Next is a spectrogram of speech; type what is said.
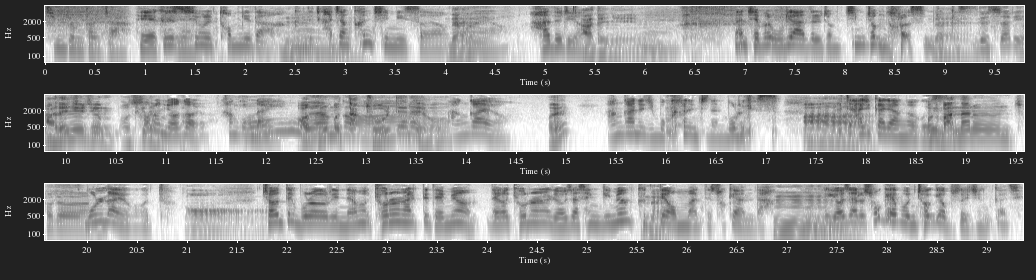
짐 좀 덜자. 예, 그래서 짐을 덥니다. 음. 근데 가장 큰 짐이 있어요. 네. 뭐예요? 아들이요. 아드님. 난 제발 우리 아들 좀 짐 좀 덜었으면 네. 좋겠어. 몇 살이에요? 아드님 지금 어떻게 됩니까? 38 한국 나이. 오, 아, 왜 그러면 안딱 가? 좋을 때네요. 안 가요. 예? 안 가는지 못 가는지 난 모르겠어. 아. 하여튼 아직까지 안 가고 거기 있어. 만나는 처자. 몰라요, 그것도. 어. 저한테 뭐라 그랬냐면 결혼할 때 되면 내가 결혼할 여자 생기면 그때 네. 엄마한테 소개한다. 음. 그 여자를 소개해 본 적이 없어요, 지금까지.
